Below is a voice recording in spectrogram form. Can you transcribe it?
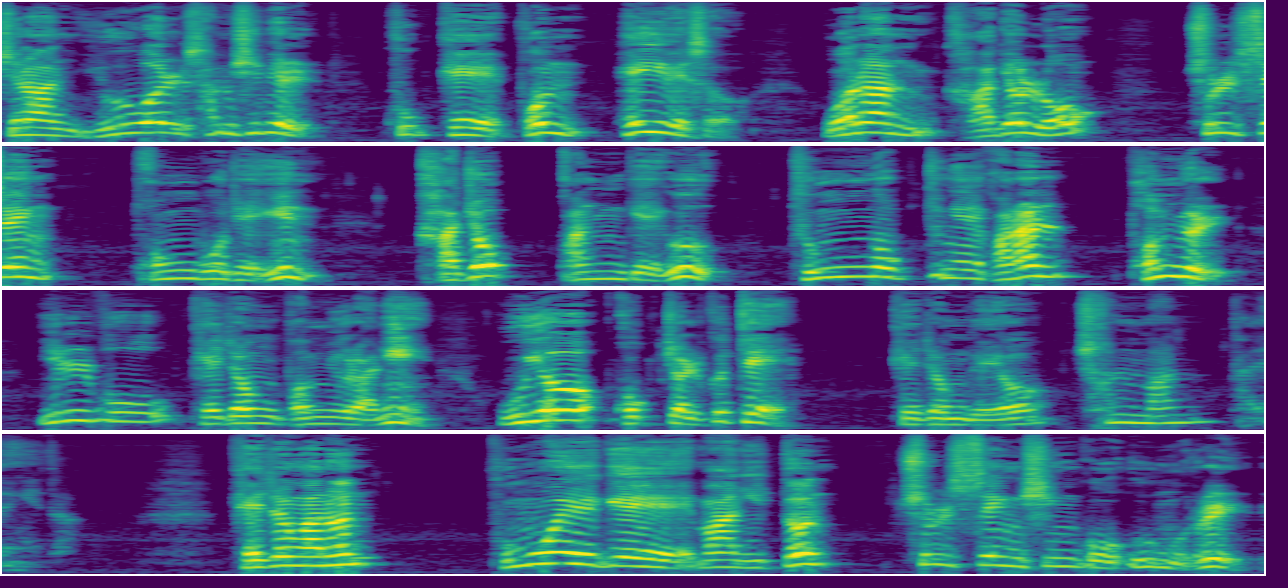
지난 6월 30일 국회 본회의에서 원안 가결로 출생 통보제인 가족관계의 등록 등에 관한 법률 일부 개정 법률안이 우여곡절 끝에 개정되어 천만 다행이다. 개정안은 부모에게만 있던 출생신고 의무를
